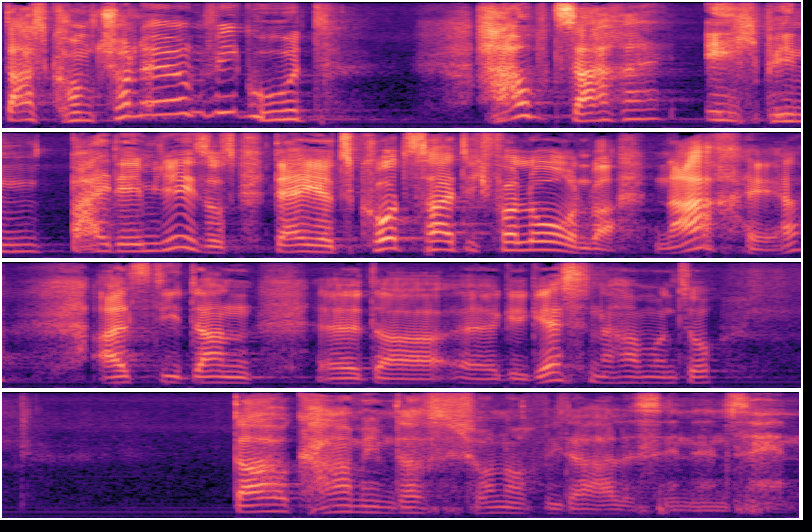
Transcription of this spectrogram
das kommt schon irgendwie gut. Hauptsache, ich bin bei dem Jesus, der jetzt kurzzeitig verloren war. Nachher, als die dann äh, da äh, gegessen haben und so, da kam ihm das schon noch wieder alles in den Sinn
